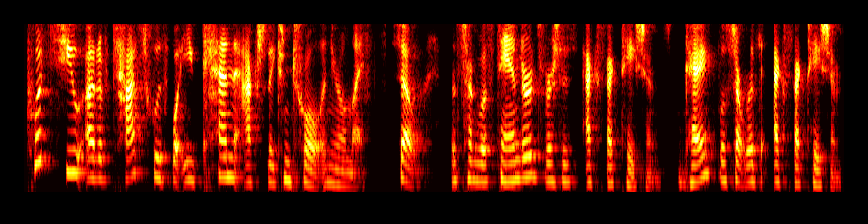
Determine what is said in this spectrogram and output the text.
puts you out of touch with what you can actually control in your own life. So let's talk about standards versus expectations. Okay. We'll start with expectation.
